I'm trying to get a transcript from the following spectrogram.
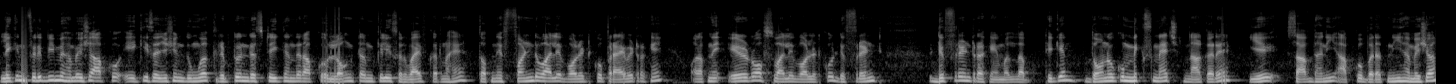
लेकिन फिर भी मैं हमेशा आपको एक ही सजेशन दूँगा क्रिप्टो इंडस्ट्री के अंदर आपको लॉन्ग टर्म के लिए सर्वाइव करना है तो अपने फंड वाले वॉलेट को प्राइवेट रखें और अपने एयर ड्रॉप्स वाले वॉलेट को डिफरेंट डिफरेंट रखें मतलब ठीक है? दोनों को मिक्स मैच ना करें, ये सावधानी आपको बरतनी है हमेशा.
